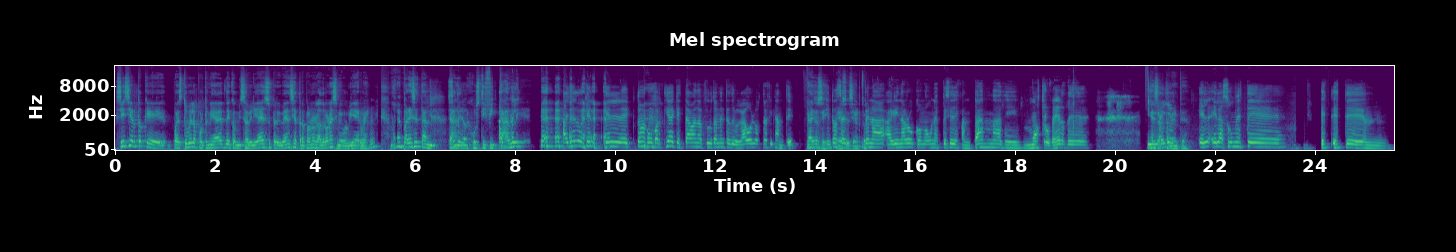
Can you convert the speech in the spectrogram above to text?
sí es cierto que pues tuve la oportunidad de con mis habilidades de supervivencia atrapar a unos ladrones y me volví héroe. No me parece tan, tan justificable. Hay algo que él, que él, eh, toma como partida que estaban absolutamente drogados los traficantes. Ah, eso sí, Entonces eso es cierto. ven a, a Green Arrow como una especie de fantasma, de monstruo verde. Y ahí él, Exactamente. él, él asume este, este, este, mm,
